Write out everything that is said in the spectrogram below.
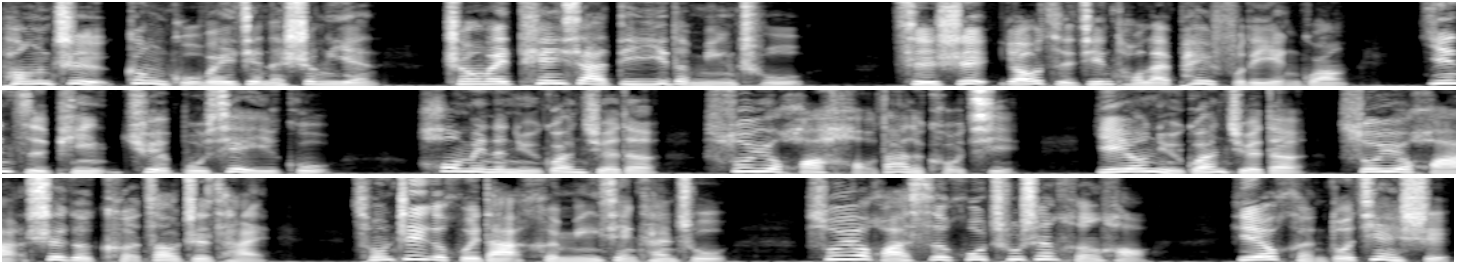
烹制亘古未见的盛宴，成为天下第一的名厨。此时，姚子金投来佩服的眼光，殷子平却不屑一顾。后面的女官觉得。苏月华好大的口气，也有女官觉得苏月华是个可造之才。从这个回答很明显看出，苏月华似乎出身很好，也有很多见识，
